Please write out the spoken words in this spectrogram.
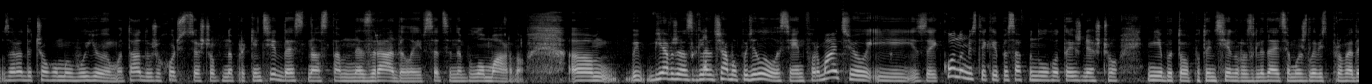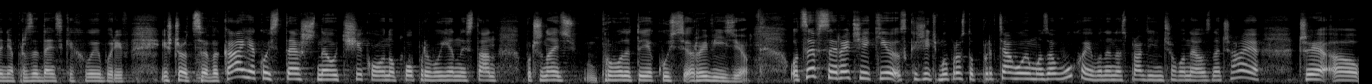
заради чого ми воюємо. Та дуже хочеться, щоб наприкінці десь нас там не зрадили, і все це не було марно. Ем, я вже з глядачами поділилася інформацією, і за економіст, який писав минулого тижня, що нібито потенційно розглядається можливість проведення президентських виборів, і що ЦВК якось теж неочікувано, попри воєнний стан, починають проводити якусь ревізію. Оце все речі, які, скажіть, ми просто притягуємо за вуха, і вони насправді нічого не означає. Чи е,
